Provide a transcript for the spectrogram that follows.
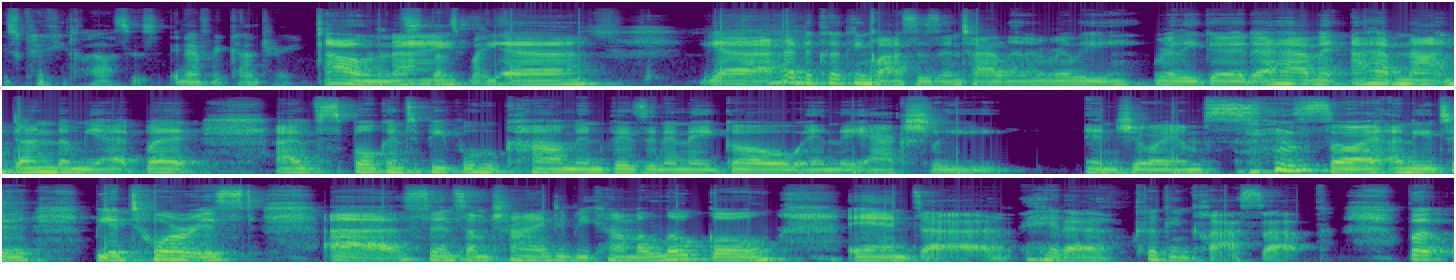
is cooking classes in every country. Oh, that's, nice. That's yeah. Thing. Yeah, I heard the cooking classes in Thailand are really, really good. I haven't, I have not done them yet, but I've spoken to people who come and visit and they go and they actually enjoy them. so I, I, need to be a tourist uh, since I'm trying to become a local and uh, hit a cooking class up. But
